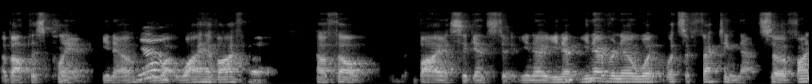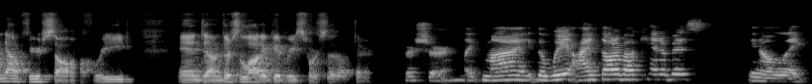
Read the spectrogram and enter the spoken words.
about this plant you know yeah. why, why have i felt have felt bias against it. You know, you know, you never know what what's affecting that. So find out for yourself, read, and um, there's a lot of good resources out there. For sure. Like my the way I thought about cannabis, you know, like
